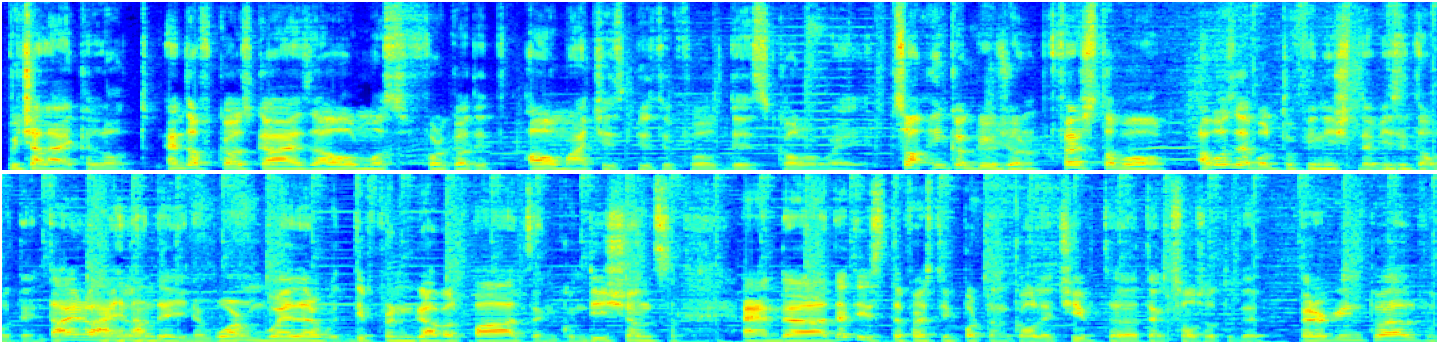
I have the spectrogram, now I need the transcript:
which I like a lot. And of course guys I almost forgot it how much is beautiful this colorway. So in conclusion, first of all I was able to finish the visit of the entire island in a warm weather with different gravel paths and conditions and uh, that is the first important goal achieved uh, thanks also to the Peregrine 12.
